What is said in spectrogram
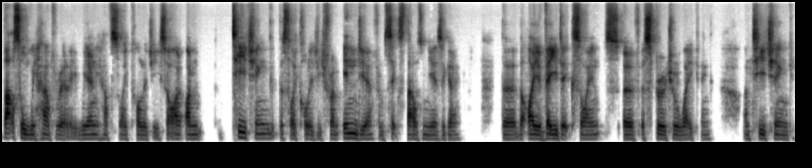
that's all we have really. We only have psychology. So I, I'm teaching the psychology from India from 6,000 years ago, the, the Ayurvedic science of a spiritual awakening. I'm teaching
